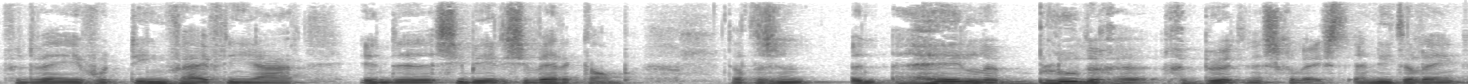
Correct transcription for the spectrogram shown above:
verdween je voor 10, 15 jaar in de Siberische werkkamp. Dat is een, een hele bloedige gebeurtenis geweest. En niet alleen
